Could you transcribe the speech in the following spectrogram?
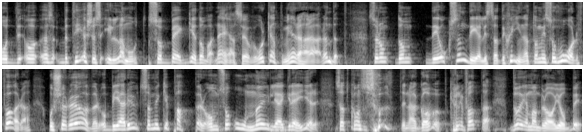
och, de, och alltså, beter sig så illa mot, så bägge de bara, nej alltså jag orkar inte med det här ärendet. Så de, de, det är också en del i strategin, att de är så hårdföra och kör över och begär ut så mycket papper om så omöjliga grejer så att konsulterna gav upp. Kan ni fatta? Då är man bra och jobbig.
